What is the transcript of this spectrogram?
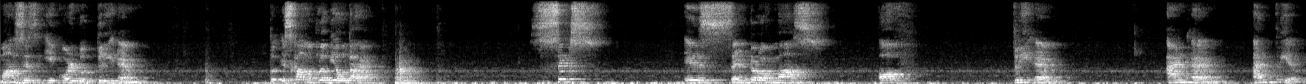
mass is equal to three M तो इसका मतलब यह होता है six is centre of mass of three M and M and three M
